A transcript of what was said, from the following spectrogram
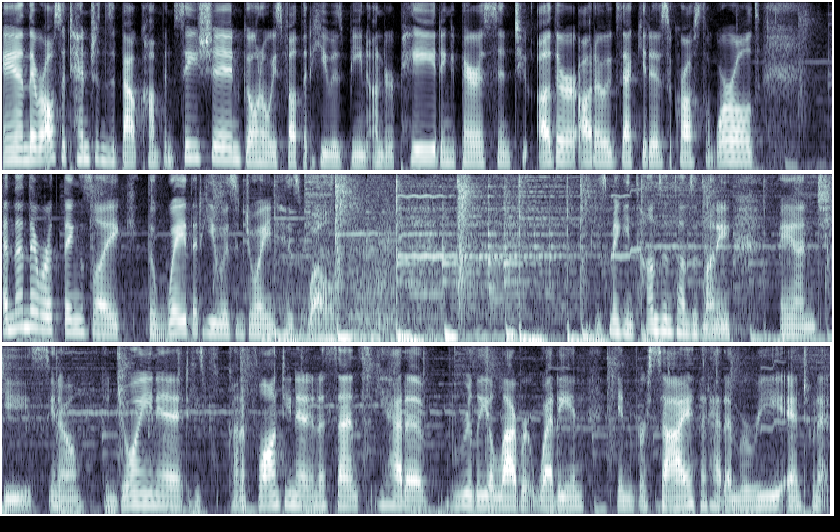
And there were also tensions about compensation. Ghosn always felt that he was being underpaid in comparison to other auto executives across the world. And then there were things like the way that he was enjoying his wealth. He's making tons and tons of money and he's, you know, enjoying it. He's kind of flaunting it in a sense. He had a really elaborate wedding in Versailles that had a Marie Antoinette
